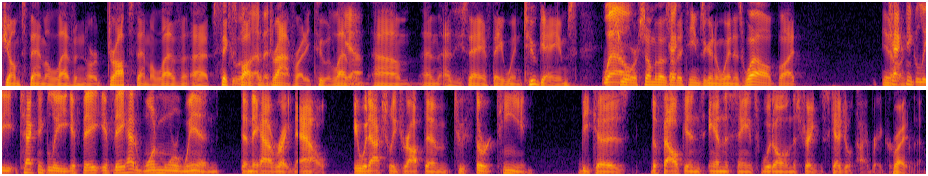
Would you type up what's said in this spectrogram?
jumps them 11 or drops them 11 uh, six spots in the draft already to 11 um, and as you say if they win two games Well, sure some of those tec- other teams are going to win as well but you know technically technically if they if they had one more win than they have right now, it would actually drop them to 13 because the Falcons and the Saints would own the strength of schedule tiebreaker Right. over them.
